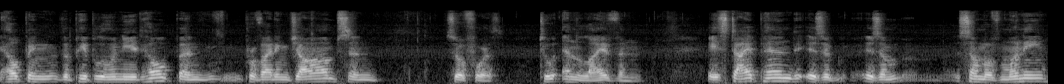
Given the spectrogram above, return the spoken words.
helping the people who need help and providing jobs and so forth. To enliven. A stipend is a is a sum of money,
